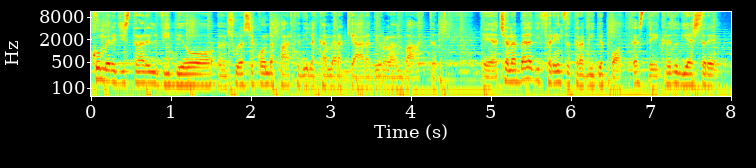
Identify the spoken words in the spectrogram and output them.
come registrare il video eh, sulla seconda parte di La Camera Chiara di Roland Barthes eh, c'è una bella differenza tra video e podcast e credo di essere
